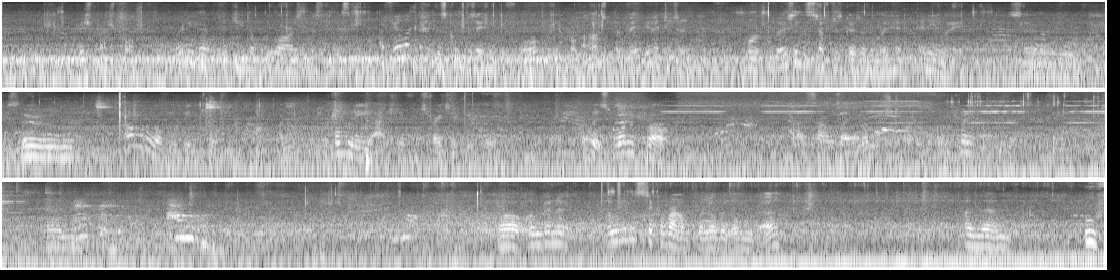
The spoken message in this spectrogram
bish bash bosh. Really hope that GWR is listening to this. I feel like I had this conversation before in a podcast, but maybe I didn't. Well, most of the stuff just goes on in my head anyway. So, so I don't know what we've been talking. I'm probably actually frustrated people. Oh, it's one o'clock. That sounds like a lunchtime. 25 minutes. Um, well, I'm gonna I'm gonna stick around for a little bit longer, and then, oof,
